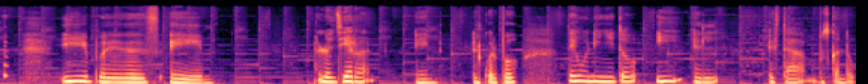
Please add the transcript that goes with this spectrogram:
y pues eh, lo encierran en el cuerpo de un niñito y él está buscando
